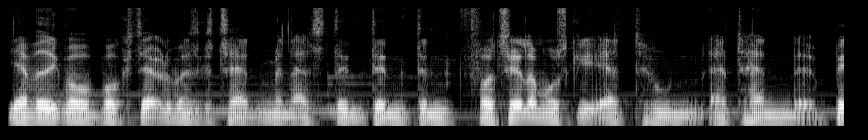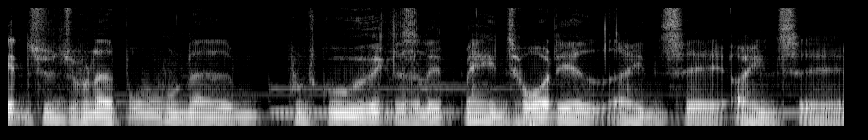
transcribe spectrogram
jeg ved ikke, hvor bogstaveligt man skal tage den, men altså, den, den, den fortæller måske, at, hun, at han, Ben synes, hun havde brug, hun, havde, hun skulle udvikle sig lidt med hendes hurtighed og hendes, øh, og hendes, øh,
